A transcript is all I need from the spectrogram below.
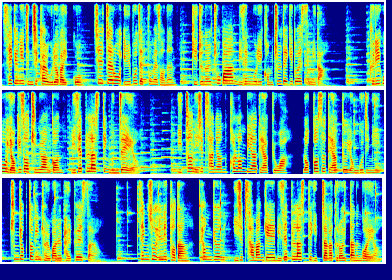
세균이 증식할 우려가 있고 실제로 일부 제품에서는 기준을 초과한 미생물이 검출되기도 했습니다. 그리고 여기서 중요한 건 미세 플라스틱 문제예요. 2024년 컬럼비아 대학교와 러커스 대학교 연구진이 충격적인 결과를 발표했어요. 생수 1리터당 평균 24만 개의 미세 플라스틱 입자가 들어있다는 거예요.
